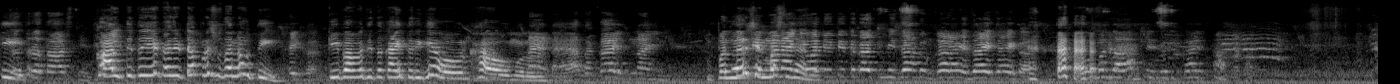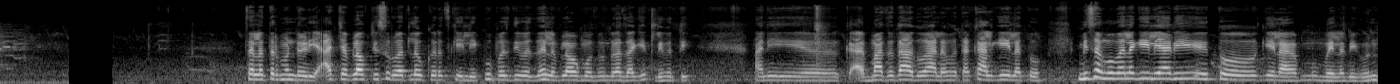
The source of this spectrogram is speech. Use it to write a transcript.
की. जत्रात असते काल तिथं एखादी टपरी सुद्धा नव्हती. का? की बाबा तिथं काहीतरी घ्यावं खावं म्हणून. नाही नाही आता काहीच नाही. पण दर्शन मस्त झालं. होते तिथं काय तुम्ही जायचं आहे का? तो म्हणला, असले तरी काय सांगा चला तर मंडळी आजच्या ब्लॉगची सुरुवात लवकरच केली. खूपच दिवस झालं ब्लॉगमधून रजा घेतली होती. आणि का- माझा दादू आला होता काल गेला तो. मी संगोबाला गेली आणि तो गेला मुंबईला निघून.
